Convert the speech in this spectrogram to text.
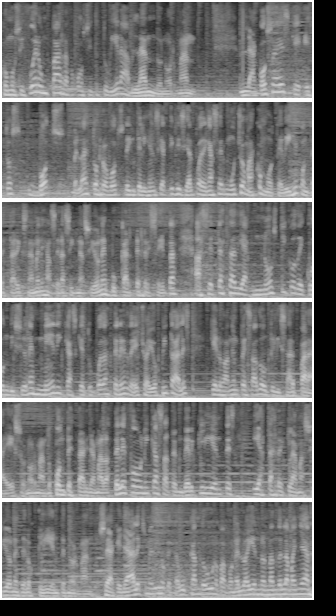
como si fuera un párrafo, como si te estuviera hablando Normando. La cosa es que estos bots, ¿verdad? Estos robots de inteligencia artificial pueden hacer mucho más, como te dije, contestar exámenes, hacer asignaciones, buscarte recetas, hacerte hasta diagnóstico de condiciones médicas que tú puedas tener. De hecho, hay hospitales que los han empezado a utilizar para eso, Normando. Contestar llamadas telefónicas, atender clientes y hasta reclamaciones de los clientes, Normando. O sea que ya Alex me dijo que está buscando uno para ponerlo ahí en Normando en la mañana,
